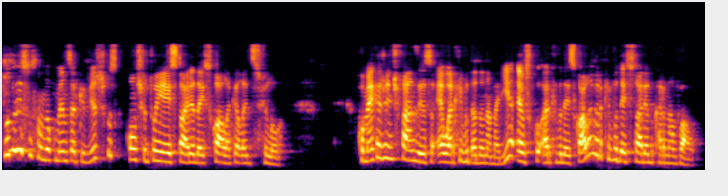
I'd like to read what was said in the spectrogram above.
tudo isso são documentos arquivísticos que constituem a história da escola que ela desfilou. Como é que a gente faz isso? É o arquivo da Dona Maria? É o arquivo da escola é o arquivo da história do carnaval?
